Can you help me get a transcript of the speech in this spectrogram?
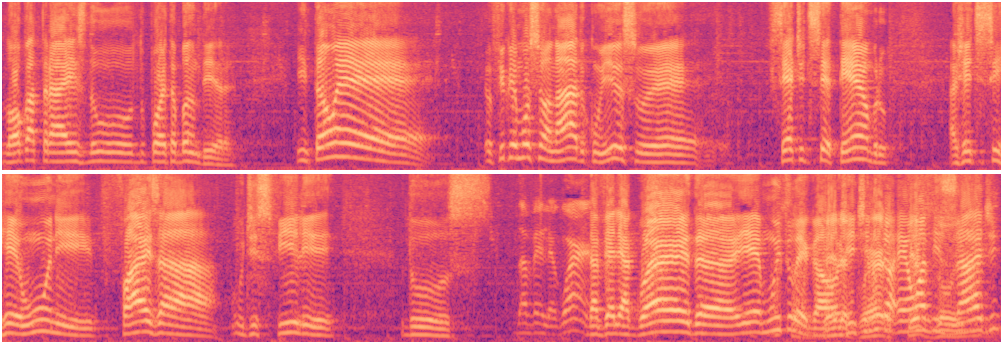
logo atrás do, do porta-bandeira. Então é, eu fico emocionado com isso. É, 7 de setembro, a gente se reúne, faz a, o desfile dos da velha guarda? Da velha guarda, e é muito Nossa, legal. A gente guarda, nunca, é uma amizade.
